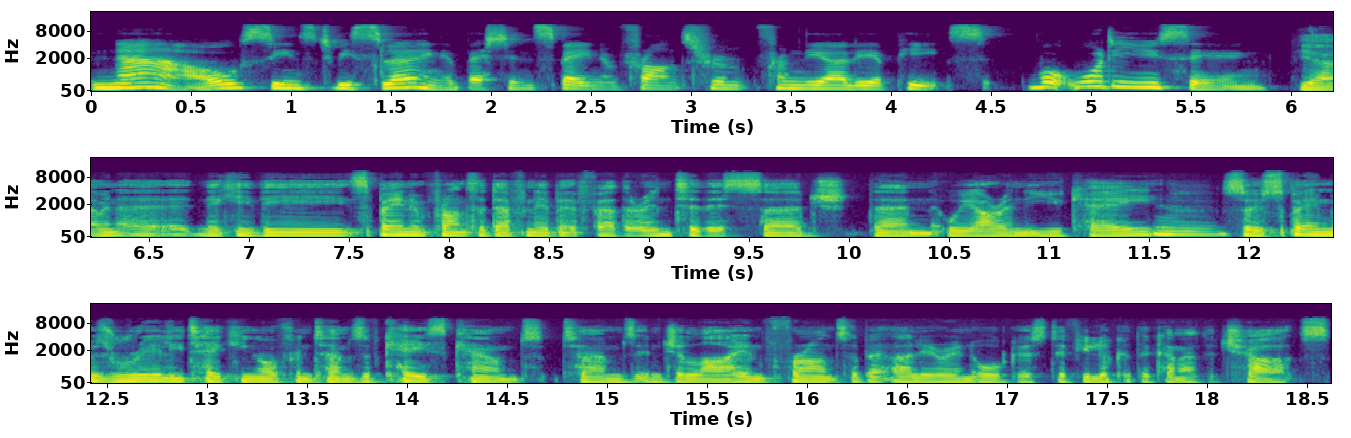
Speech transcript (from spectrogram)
now seems to be slowing a bit in Spain and France from from the earlier peaks. What what are you seeing? Yeah, I mean, uh, Nikki, the Spain and France are definitely a bit further into this surge than we are in the UK. Mm. So Spain was really taking off in terms of case count terms in July, and France a bit earlier in August. If you look at the kind of the charts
